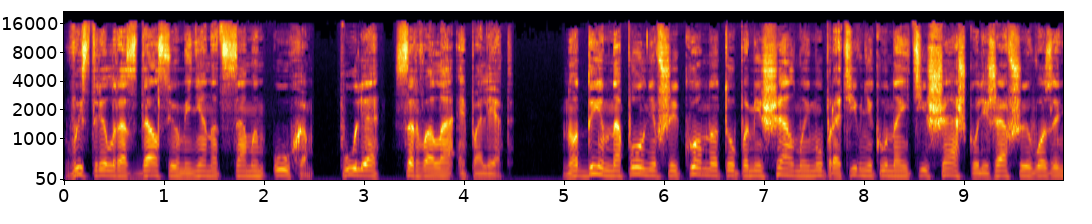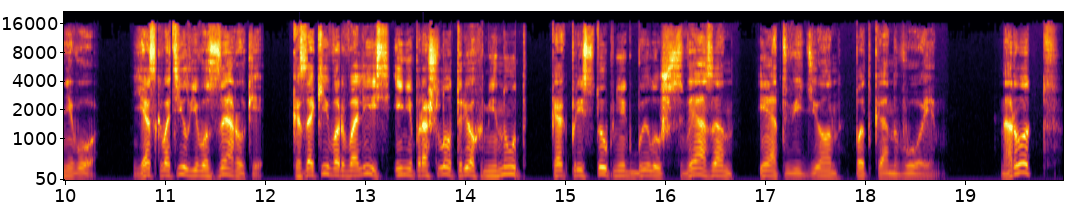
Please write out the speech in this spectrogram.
Выстрел раздался у меня над самым ухом. Пуля сорвала эполет. Но дым, наполнивший комнату, помешал моему противнику найти шашку, лежавшую возле него. Я схватил его за руки. Казаки ворвались, и не прошло трех минут, как преступник был уж связан и отведен под конвоем. Народ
